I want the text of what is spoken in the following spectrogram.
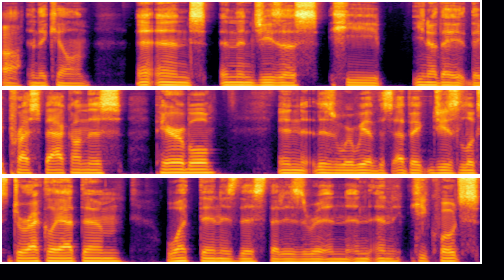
Ah. and they kill him and, and and then jesus he you know they they press back on this parable and this is where we have this epic jesus looks directly at them what then is this that is written and and he quotes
